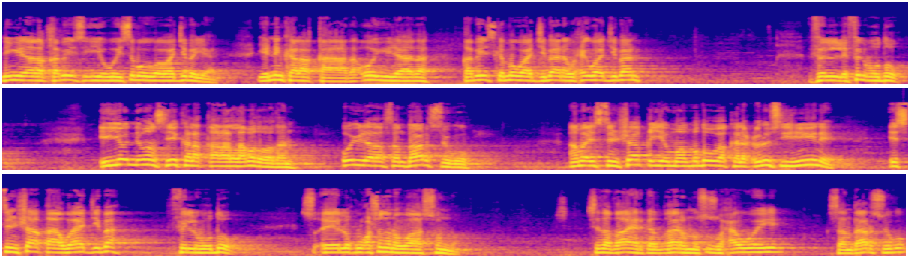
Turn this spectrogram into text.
nin iyo weyseba waa waajibayaan. Iyo nin kala qaada oo yidhaahda qabayska ma waajibaana waxay waajibaan fi lwuduu iyo niman sii kala qaada labadoodan oo yidhahda sandaarsigu ama istinshaaq iyo madmadu kala culus yihiine istinshaaqa waajiba fi lwuduu luqluqashaduna waa sunno. Sida daahirka daahir nusuus waxaa weeye sandaarsigu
